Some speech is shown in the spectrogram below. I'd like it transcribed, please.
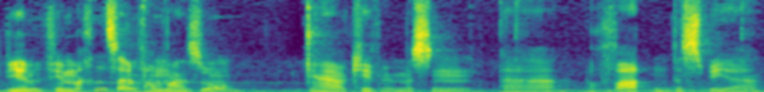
Wir, wir machen es einfach mal so. Ja, okay, wir müssen äh, noch warten, bis wir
